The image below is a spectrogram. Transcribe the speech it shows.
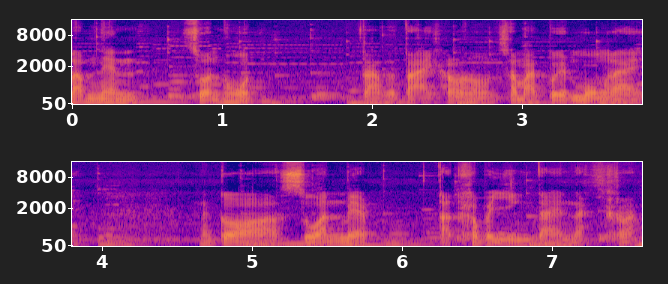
รับแน่นสวนโหดตามสไตล์เขาเราสามารถเปิดมงได้ แล้วก็สวนแบบ ตัดเข้าไปยิงได้นะครับ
